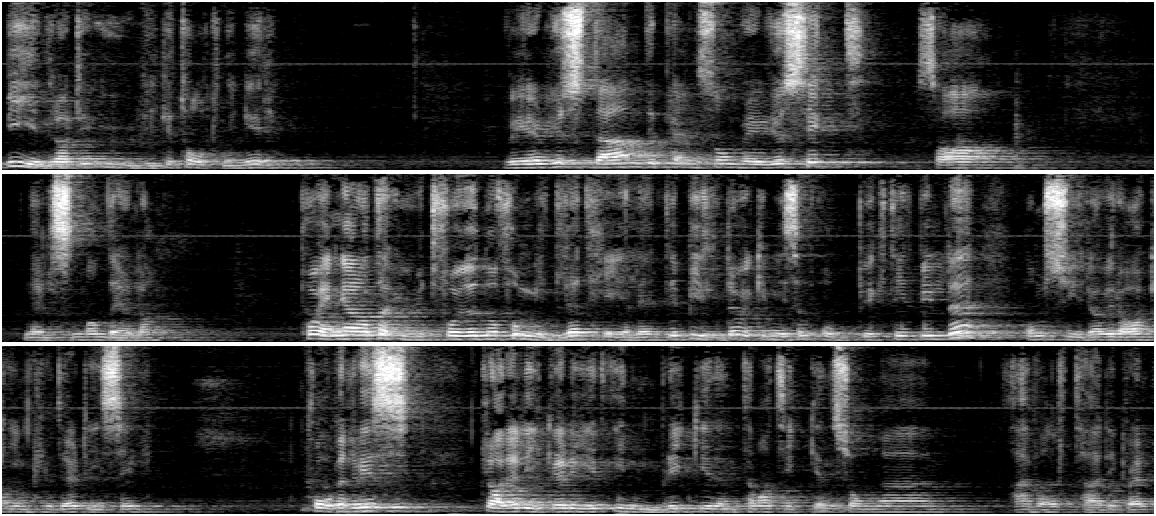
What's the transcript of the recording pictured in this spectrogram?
bidrar til ulike tolkninger. Where you stand depends on where you sit, sa Nelson Mandela. Poenget er at det er utfordrende å formidle et helhetlig bilde, og ikke minst en objektivt bilde, om Syria og Irak, inkludert ISIL. Forhåpentligvis klarer jeg likevel å gi et innblikk i den tematikken som eh, er valgt her i kveld.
